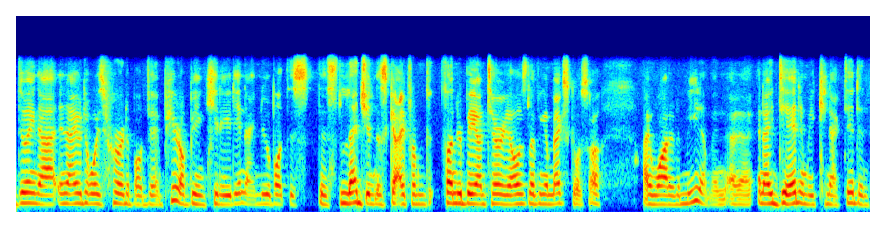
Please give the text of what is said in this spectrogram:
doing that. And I had always heard about Vampiro being Canadian. I knew about this this legend, this guy from Thunder Bay, Ontario. I was living in Mexico, so I wanted to meet him, and and I, and I did, and we connected, and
